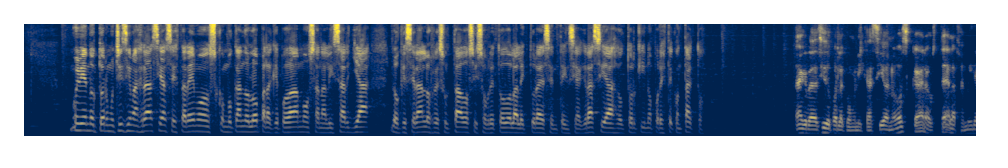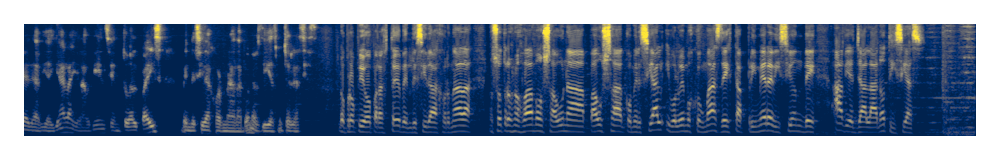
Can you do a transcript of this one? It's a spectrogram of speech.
Muy bien, doctor, muchísimas gracias. Estaremos convocándolo para que podamos analizar ya lo que serán los resultados y sobre todo la lectura de sentencia. Gracias, doctor Quino, por este contacto. Agradecido por la comunicación, Oscar, a usted, a la familia de Aviala y a la audiencia en todo el país. Bendecida jornada. Buenos días, muchas gracias. Lo propio para usted, bendecida jornada. Nosotros nos vamos a una pausa comercial y volvemos con más de esta primera edición de Avia Yala Noticias.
